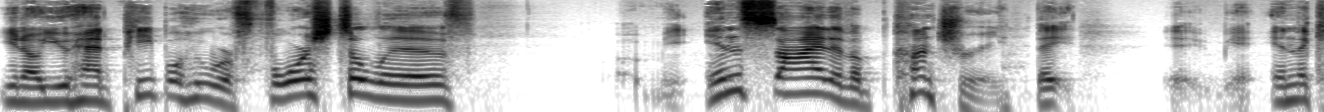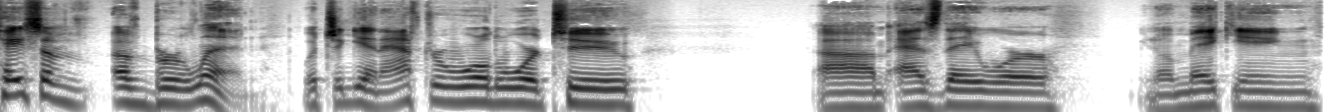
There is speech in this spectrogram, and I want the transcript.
you know, you had people who were forced to live inside of a country. They in the case of of Berlin, which again after World War II um, as they were, you know, making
